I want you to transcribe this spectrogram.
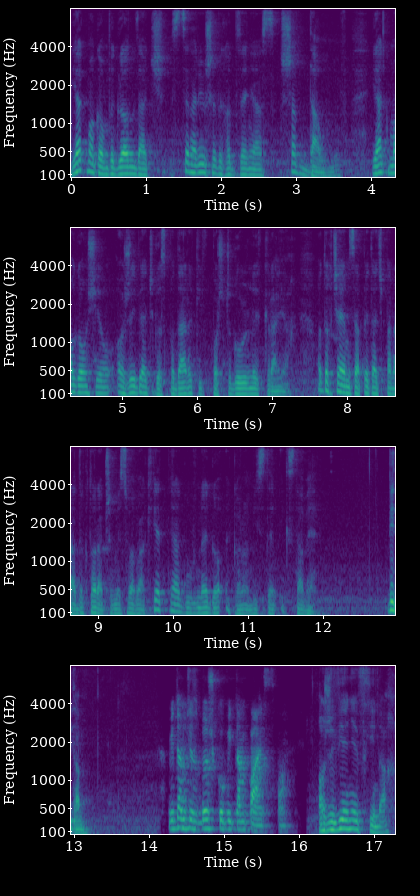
Jak mogą wyglądać scenariusze wychodzenia z shutdownów? Jak mogą się ożywiać gospodarki w poszczególnych krajach? O to chciałem zapytać pana doktora Przemysława Kwietnia, głównego ekonomistę XTB. Witam. Witam Cię Zbyszku, witam Państwa. Ożywienie w Chinach.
